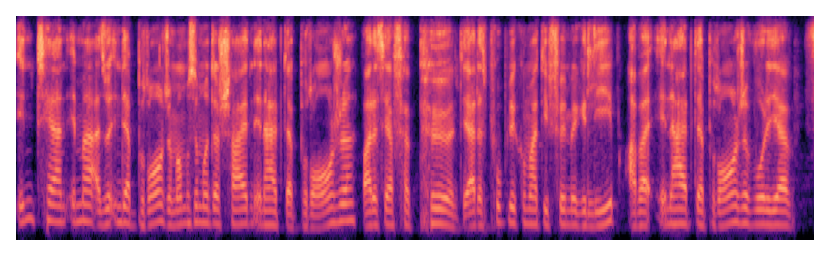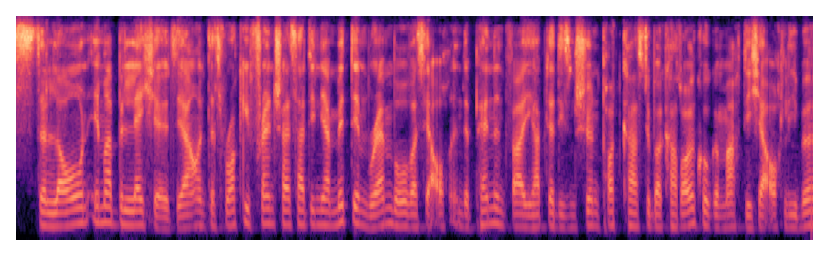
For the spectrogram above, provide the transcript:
intern immer, also in der Branche, man muss immer unterscheiden, innerhalb der Branche war das ja verpönt. Ja, das Publikum hat die Filme geliebt, aber innerhalb der Branche wurde ja Stallone immer belächelt. Ja, und das Rocky-Franchise hat ihn ja mit dem Rambo, was ja auch independent war, ihr habt ja diesen schönen Podcast über Karolko gemacht, die ich ja auch liebe,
